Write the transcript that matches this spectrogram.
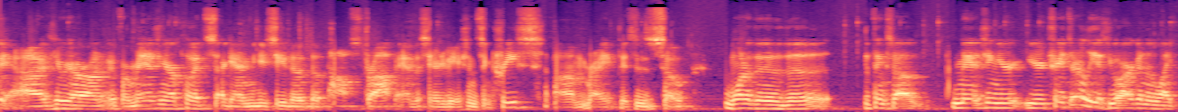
So yeah, uh, here we are on. If we're managing our puts again, you see the the pops drop and the standard deviations increase. Um, right. This is so one of the the, the things about managing your your trades early is you are going to like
